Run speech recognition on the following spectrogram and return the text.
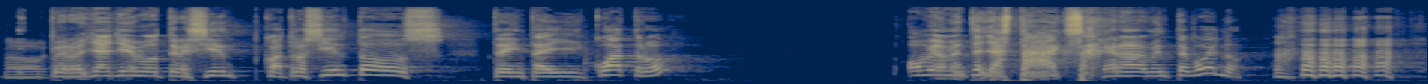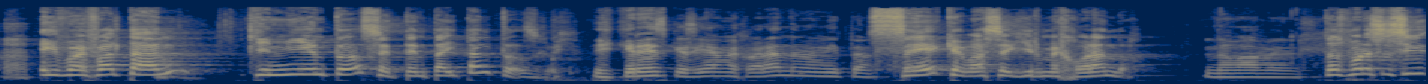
Ok. Pero ya llevo 300, 434. Obviamente ya está exageradamente bueno. y me faltan 570 y tantos, güey. ¿Y crees que siga mejorando, memito? Sé que va a seguir mejorando. No mames. Entonces, por eso sí,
